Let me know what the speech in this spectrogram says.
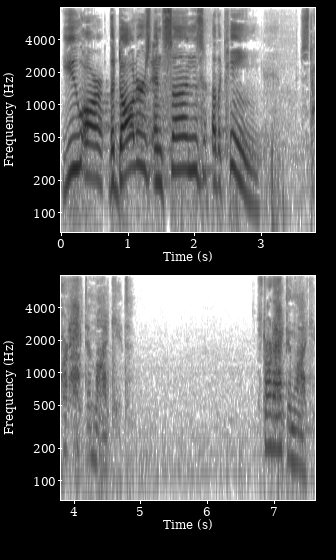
You are the daughters and sons of a king. Start acting like it. Start acting like it.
